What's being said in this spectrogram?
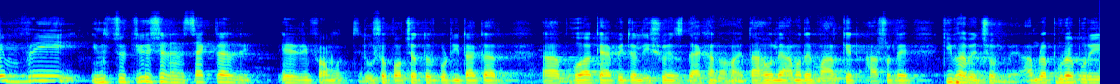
every institution and sector এর রিফর্ম হচ্ছে। দুশো পঁচাত্তর কোটি টাকার ভুয়া ক্যাপিটাল ইস্যুয়েন্স দেখানো হয় তাহলে আমাদের মার্কেট আসলে কীভাবে চলবে? আমরা পুরোপুরি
